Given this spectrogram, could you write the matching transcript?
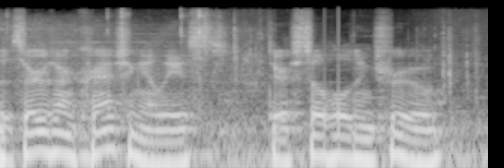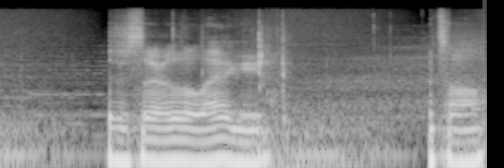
The servers aren't crashing at least. They're still holding true. It's just they're a little laggy. That's all.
